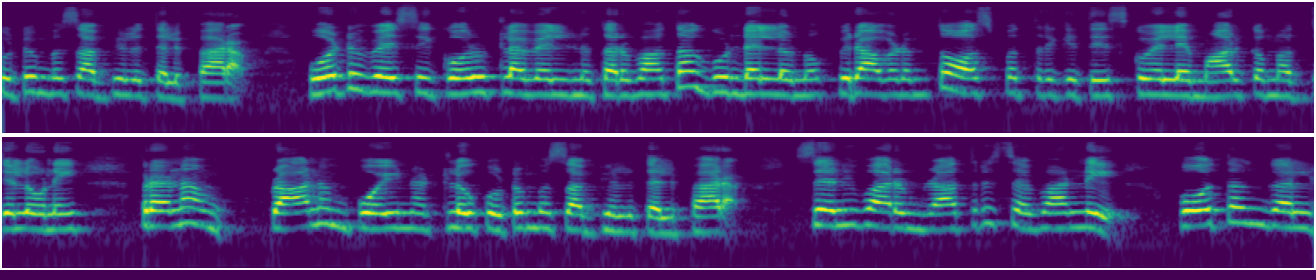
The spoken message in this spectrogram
కుటుంబ సభ్యులు తెలిపారు. ఓటు వేసి కోరుట్ల వెళ్ళిన తర్వాత గుండెల్లో నొప్పి రావడంతో ఆసుపత్రికి తీసుకువెళ్ళే మార్గం మధ్యలోనే ప్రాణం ప్రాణం పోయినట్లు కుటుంబ సభ్యులు తెలిపారు. శనివారం రాత్రి శవాన్ని పోతంగల్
